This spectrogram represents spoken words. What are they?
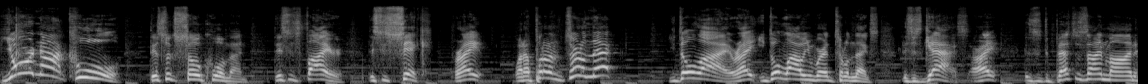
You're not cool. This looks so cool, man. This is fire. This is sick, right? When I put on the turtleneck, you don't lie, right? You don't lie when you're wearing turtlenecks. This is gas, all right? This is the best design mon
